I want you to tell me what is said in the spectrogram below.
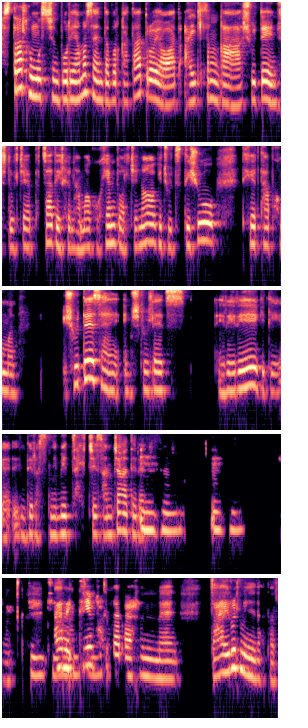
Австрал хүмүүс чинь бүр ямар сайндаа бүр гадаад руу яваад аялангаа шүдээ имжлүүлчээ буцаад ирэх нь хамаагүй хямд болж байна гэж үздэг шүү. Тэгэхээр та бүхэн маань шүдээ сайн имжлүүлээд ирээрээ гэдгийг энэ дээр бас нэмээд загчээ санаж байгаа дээр. Аа. Тийм тийм. Аа нэг тийм хатаа байх нь маань за эрүүл мэндийн давтал.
